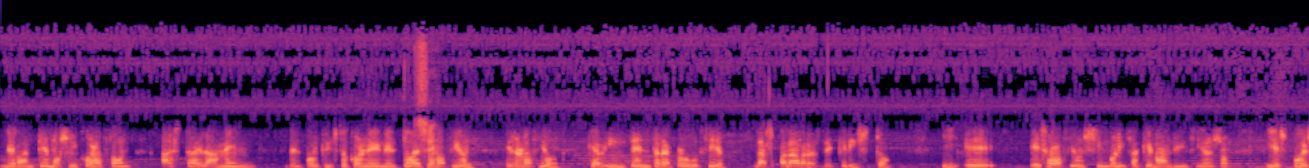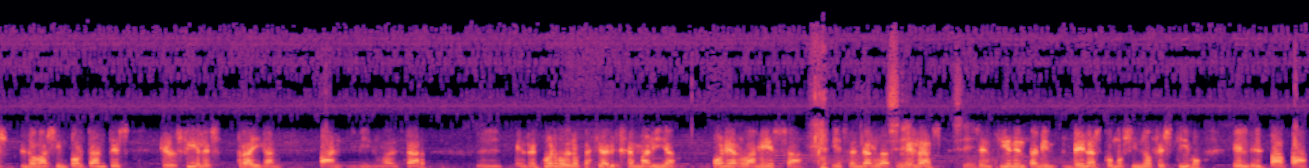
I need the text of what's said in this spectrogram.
levantemos el corazón hasta el amén del por Cristo con él en. Toda esa Sí. oración es oración que intenta reproducir las palabras de Cristo y eh, esa oración simboliza quemando incienso. Y después, lo más importante es que los fieles traigan pan y vino al altar, el, el recuerdo de lo que hacía la Virgen María, poner la mesa y encender las Sí, velas, sí. se encienden también velas como signo festivo. El, el Papa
